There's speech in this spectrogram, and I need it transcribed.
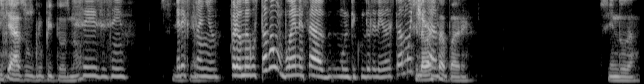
y ya sus grupitos, ¿no? Sí, sí, sí. Era extraño. Pero me gustaba un buen esa multiculturalidad. Estaba muy chida. Sí, la verdad estaba padre. Sin duda.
